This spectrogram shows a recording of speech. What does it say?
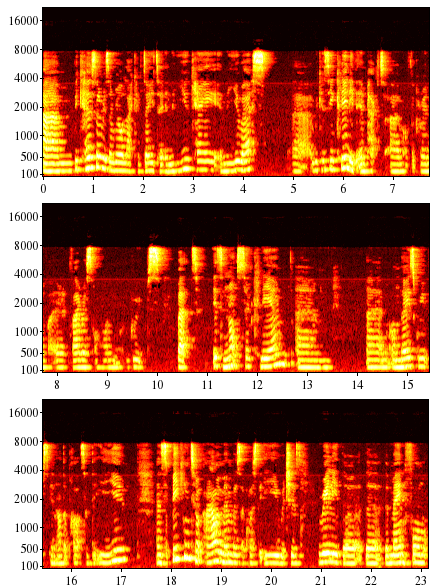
Um, because there is a real lack of data in the UK, in the US, uh, we can see clearly the impact um, of the coronavirus on groups, but it's not so clear um, um, on those groups in other parts of the EU. And speaking to our members across the EU, which is really the, the, the main form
